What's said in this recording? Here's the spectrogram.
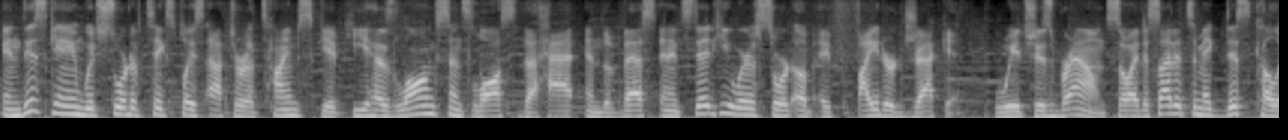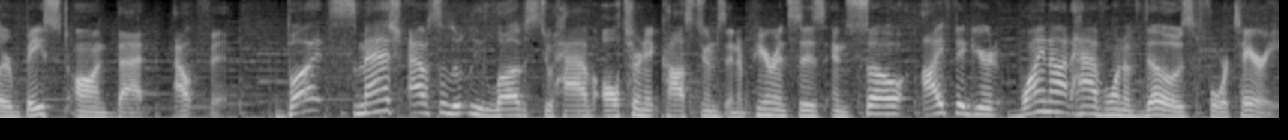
In this game, which sort of takes place after a time skip, he has long since lost the hat and the vest, and instead he wears sort of a fighter jacket, which is brown. So I decided to make this color based on that outfit. But Smash absolutely loves to have alternate costumes and appearances, and so I figured why not have one of those for Terry?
